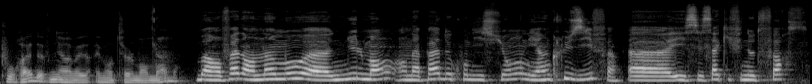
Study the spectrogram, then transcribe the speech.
pourrait devenir éve- éventuellement membre? Bah, en fait, en un mot, nullement. On n'a pas de conditions, on est inclusif. et c'est ça qui fait notre force.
